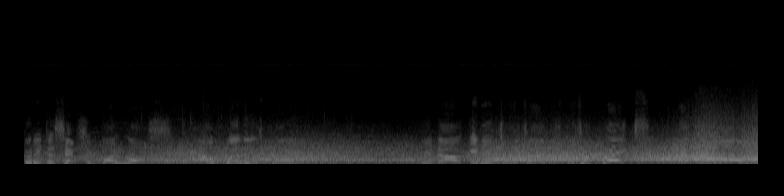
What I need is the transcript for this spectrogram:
Good interception by Ross. How well he's playing. We're now in injury time as Mitchell breaks and scores!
